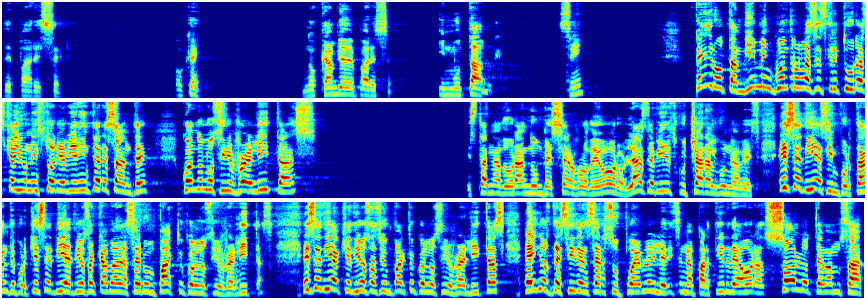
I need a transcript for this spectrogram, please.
de parecer. Ok, no cambia de parecer. inmutable. ¿Sí? Pero también me encuentro en las escrituras que hay una historia bien interesante cuando los israelitas están adorando un becerro de oro. Las debí escuchar alguna vez. Ese día es importante porque ese día Dios acaba de hacer un pacto con los israelitas. Ese día que Dios hace un pacto con los israelitas, ellos deciden ser su pueblo y le dicen a partir de ahora solo te vamos a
